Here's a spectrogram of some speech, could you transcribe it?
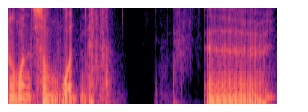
actually wanted some wood, man. Uh.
